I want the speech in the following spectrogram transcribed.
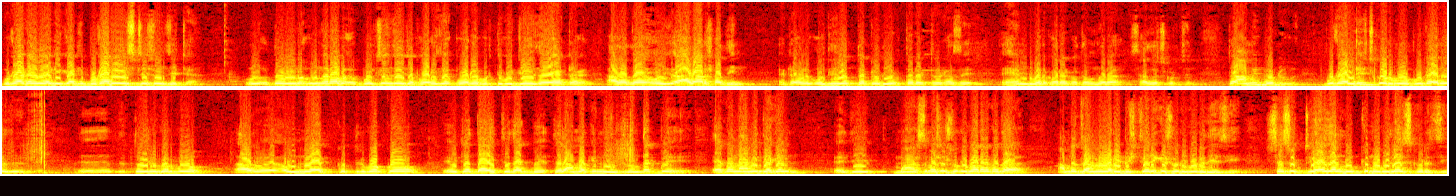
voter NID card, voter registration যেটা তো ওনারা বলছেন যে এটা পরে পরবর্তী পর্যায়ে যায় একটা আলাদা, ওই আবার স্বাধীন, একটা অধিদপ্তর অধিদপ্তর একটার কাছে হ্যান্ড ওভার করার কথা ওনারা সাজেস্ট করছেন। তো আমি ভোট- ভোটার লিস্ট করব, ভোটার তৈরি করব আর অন্য এক কর্তৃপক্ষ এটার দায়িত্বে থাকবে। তাহলে আমাকে নিয়ন্ত্রণ থাকবে? এখন আমি দেখেন, এই যে মার্চ মাসে শুরু করার কথা, আমরা জানুয়ারি বিশ তারিখে শুরু করে দিয়েছি। ছেষট্টি হাজার লোককে মোবিলাইজ করেছি।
